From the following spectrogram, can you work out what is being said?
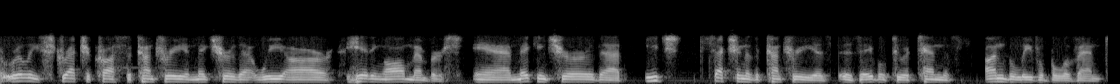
really stretch across the country and make sure that we are hitting all members and making sure that each section of the country is, is able to attend this unbelievable event.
